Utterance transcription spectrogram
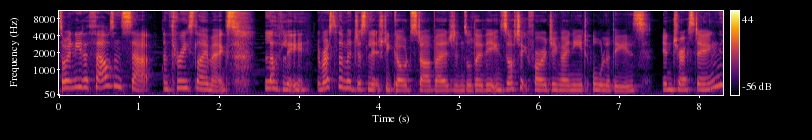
So I need a thousand sap and three slime eggs. Lovely. The rest of them are just literally gold star versions, although the exotic foraging, I need all of these. Interesting.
